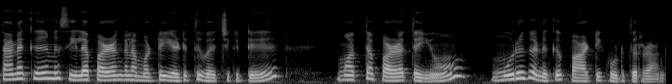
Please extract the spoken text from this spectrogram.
தனக்குன்னு சில பழங்களை மட்டும் எடுத்து வச்சுக்கிட்டு மொத்த பழத்தையும் முருகனுக்கு பாட்டி கொடுத்துட்றாங்க.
